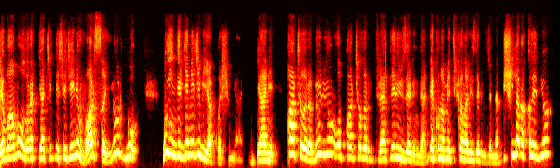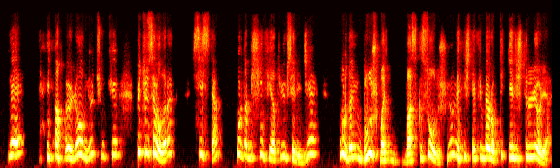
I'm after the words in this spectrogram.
devamı olarak gerçekleşeceğini varsayıyor. Bu bu indirgemeci bir yaklaşım yani. Yani parçalara bölüyor, o parçaların trendleri üzerinden, ekonometrik analizleri üzerinden bir şeyler akıl ediyor ve ya öyle olmuyor çünkü bütünsel olarak sistem burada bir şeyin fiyatı yükselince burada bir buluş baskısı oluşuyor ve işte fiber optik geliştiriliyor yani.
